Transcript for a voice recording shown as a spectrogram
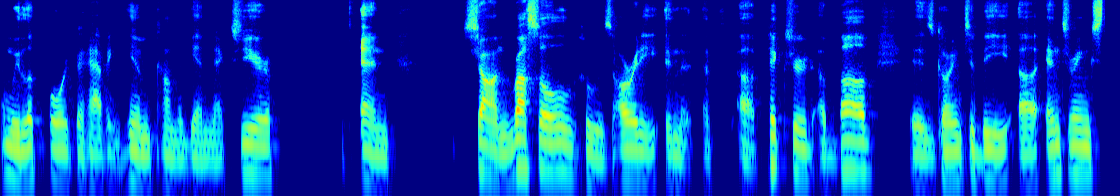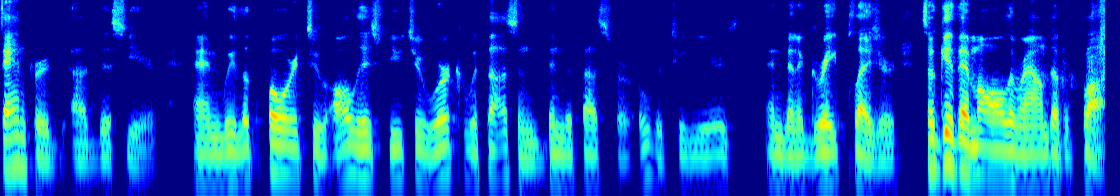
and we look forward to having him come again next year. And Sean Russell, who is already in the uh, pictured above, is going to be uh, entering Stanford uh, this year. And we look forward to all his future work with us and been with us for over two years and been a great pleasure. So give them all a round of applause.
